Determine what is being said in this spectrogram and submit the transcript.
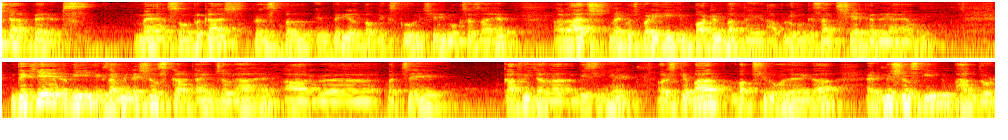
नमस्कार पेरेंट्स मैं Som Prakash principal Imperial Public School Sri Muktsar Sahib. और आज मैं कुछ बड़ी ही इंपॉर्टेंट बातें आप लोगों के साथ शेयर करने आया हूँ। देखिए, अभी एग्जामिनेशंस का टाइम चल रहा है और बच्चे काफ़ी ज़्यादा बिज़ी हैं और इसके बाद वक्त शुरू हो जाएगा एडमिशन्स की भागदौड़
